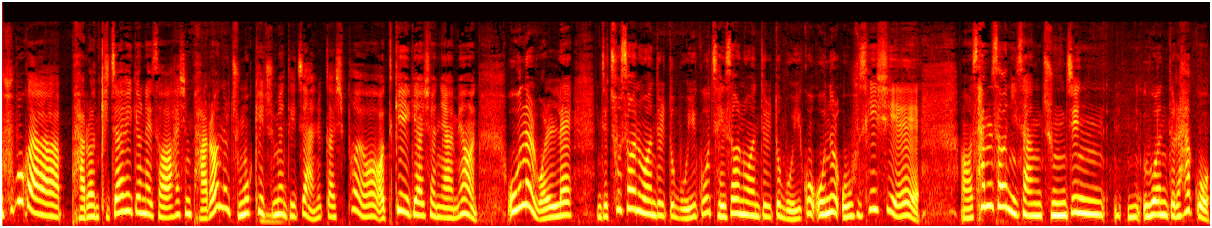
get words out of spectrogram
후보가 발언 기자회견에서 하신 발언을 주목해 주면 되지 않을까 싶어요. 어떻게 얘기하셨냐면 오늘 원래 이제 초선 의원들도 모이고 재선 의원들도 모이고 오늘 오후 3시에 어, 3선 이상 중진 의원들하고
